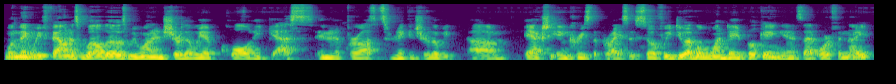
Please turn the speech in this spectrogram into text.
one thing we found as well, though, is we want to ensure that we have quality guests. And for us, it's making sure that we um, actually increase the prices. So if we do have a one day booking and it's that orphan night,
